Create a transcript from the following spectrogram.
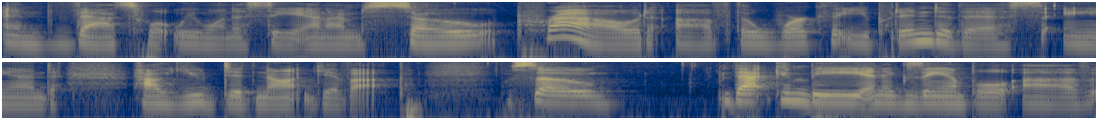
and that's what we want to see. And I'm so proud of the work that you put into this and how you did not give up. So, that can be an example of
